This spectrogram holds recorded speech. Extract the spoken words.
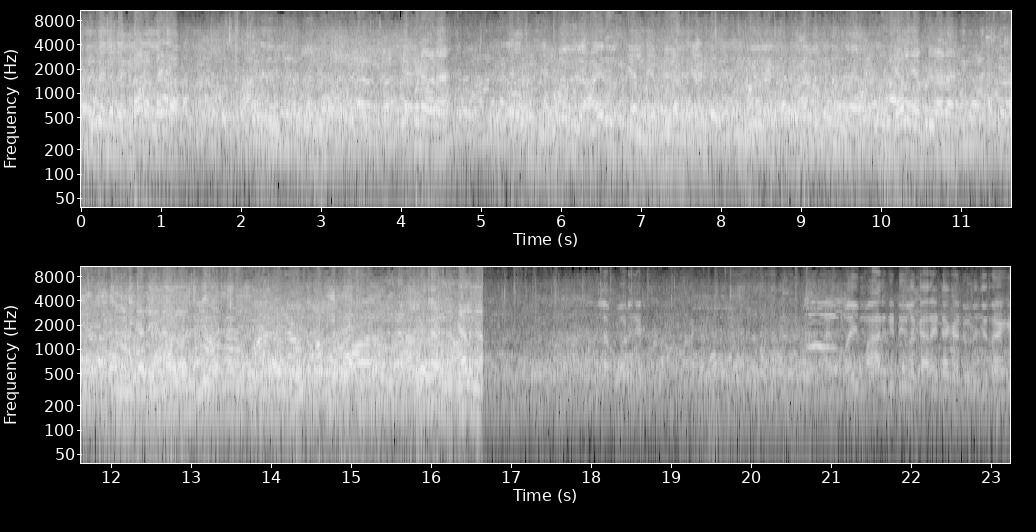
அதுதான் சொல்றேன் கிடா நல்ல எப்படி வேணும் கேளுங்க எப்படி வேணும் கேளுங்க. கேளுங்க எப்படி வேணும் எப்படி வேணும் கேட்டீங்கன்னா சொல்றேன் உங்க கேளுங்க. போய் மார்க்கெட்டுகளை கரெக்டாக கண்டுபிடிச்சிடுறாங்க.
